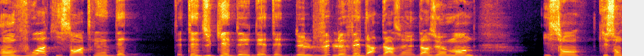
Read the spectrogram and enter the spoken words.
on voit qu'ils sont en train d'être éduqués, de, lever dans, un, dans un monde ils sont, qui sont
